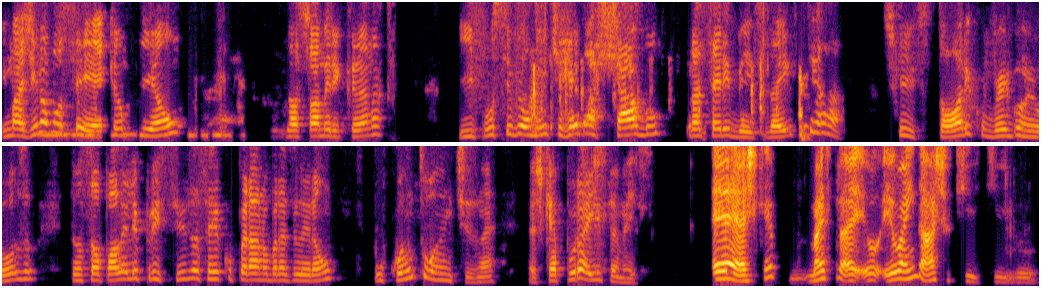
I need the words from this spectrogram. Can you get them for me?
imagina você é campeão da Sul-Americana e possivelmente rebaixado para a Série B. Isso daí seria, acho que histórico, vergonhoso. Então, São Paulo ele precisa se recuperar no Brasileirão o quanto antes, né? Acho que é por aí também. É, acho que é mais para. Eu, eu ainda acho que, que o,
